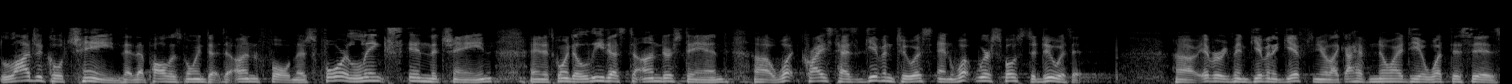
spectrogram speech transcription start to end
logical chain that, that Paul is going to, to unfold. And there's four links in the chain, and it's going to lead us to understand uh, what Christ has given to us and what we're supposed to do with it. Uh, ever been given a gift and you're like, I have no idea what this is?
